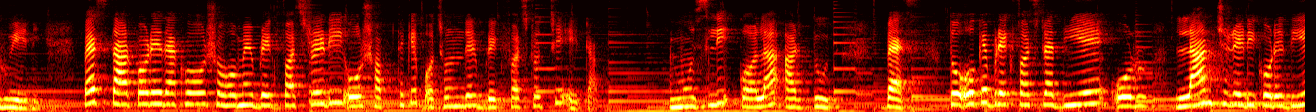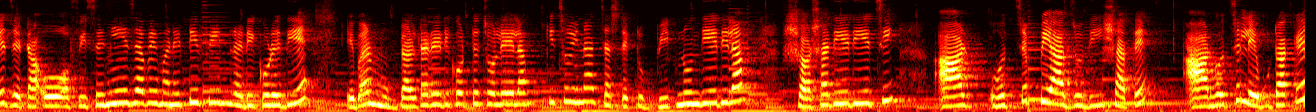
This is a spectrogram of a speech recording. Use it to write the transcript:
ধুয়ে নিই। ব্যাস, তারপরে দেখো সোহমের ব্রেকফাস্ট রেডি ওর সব থেকে পছন্দের ব্রেকফাস্ট হচ্ছে এটা। মুসলি, কলা আর দুধ। ব্যাস। তো ওকে ব্রেকফাস্টটা দিয়ে ওর লাঞ্চ রেডি করে দিয়ে যেটা ও অফিসে নিয়ে যাবে মানে টিফিন রেডি করে দিয়ে এবার মুগ ডালটা রেডি করতে চলে এলাম। কিছুই না জাস্ট একটু বিট নুন দিয়ে দিলাম শশা দিয়ে দিয়েছি, আর হচ্ছে পেঁয়াজও দিই সাথে। আর হচ্ছে লেবুটাকে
